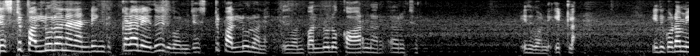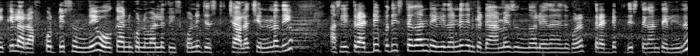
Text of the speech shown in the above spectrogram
జస్ట్ పళ్ళులోనేనండి ఇంకెక్కడా లేదు. ఇదిగోండి జస్ట్ పళ్ళులోనే. ఇదిగోండి పళ్ళులో కార్నర్. ఎవరు ఇదిగోండి ఇట్లా. ఇది కూడా మీకు ఇలా రఫ్ కొట్టేసింది ఓకే అనుకున్న వాళ్ళే తీసుకోండి. జస్ట్ చాలా చిన్నది. అసలు ఈ థ్రెడ్ ఇప్పదీస్తే కానీ తెలియదండి దీనికి డ్యామేజ్ ఉందో లేదనేది కూడా థ్రెడ్ ఇప్పదీస్తే కానీ తెలియదు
